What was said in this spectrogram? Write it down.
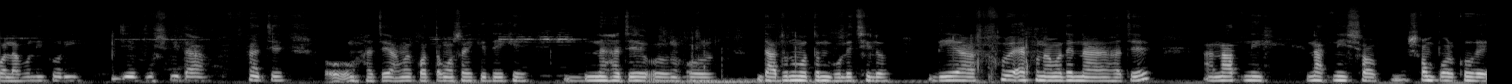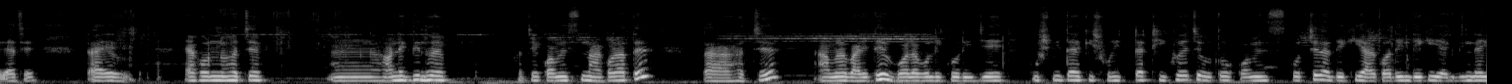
বলা বলি করি যে পুষ্পিতা হচ্ছে, ও হচ্ছে আমার কর্তামশাইকে দেখে হচ্ছে ওর দাদুর মতন বলেছিল। দিয়ে এখন আমাদের না, হচ্ছে, নাতনি, নাতনির সব, সম্পর্ক হয়ে গেছে। তাই এখন হচ্ছে অনেক দিন ধরে হচ্ছে কমেন্টস না করাতে, তা হচ্ছে আমরা বাড়িতে বলা বলি করি যে, পুষ্পিতার কি শরীরটা ঠিক হয়েছে? ও তো কমেন্টস করছে না, দেখি আর কদিন দেখি, একদিন নাই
